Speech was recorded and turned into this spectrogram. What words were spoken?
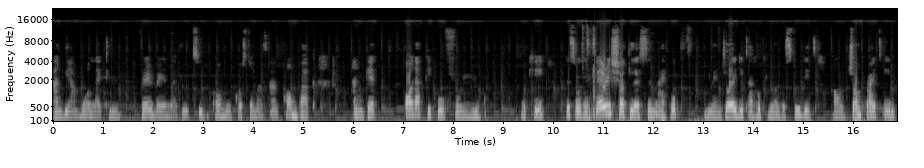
and they are more likely very very likely to become your customers and come back and get other people for you okay? This was a very short lesson. I hope you enjoyed it. I hope you understood it. I'll jump right in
